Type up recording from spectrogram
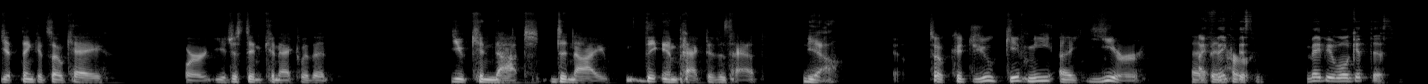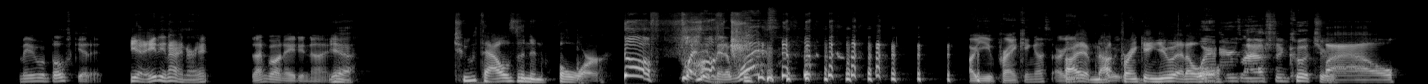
you think it's okay, or you just didn't connect with it, you cannot deny the impact it has had. Yeah. So, could you give me a year that I think this maybe we'll get this. Maybe we'll both get it. Yeah. Eighty nine, right? I'm going 89. Yeah. 2004. The Wait a fuck? minute, what? Are you pranking us? Are you, I am are not we- pranking you at all. Where's Ashton Kutcher? wow.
